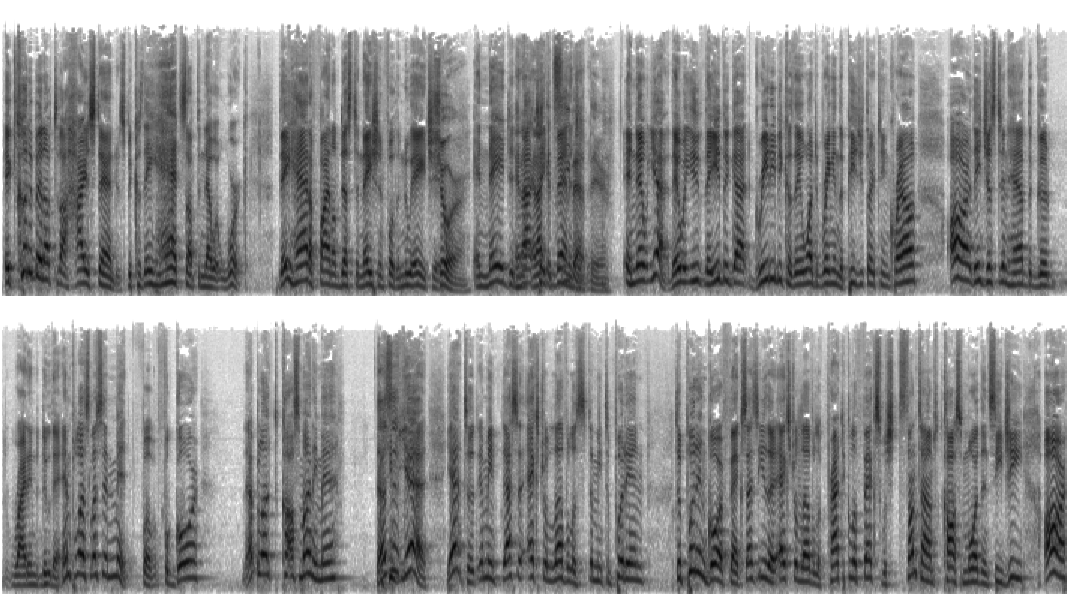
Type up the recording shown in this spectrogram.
It could have been up to the higher standards because they had something that would work. They had a final destination for the new age here, Sure. and they did And I- not and I take could see advantage that of it. there. And they, yeah, they were e- they either got greedy because they wanted to bring in the PG thirteen crowd, or they just didn't have the good writing to do that. And plus, let's admit, for for gore, that blood costs money, man. Does it? yeah, yeah. To I mean, that's an extra level of. I mean, to put in to put in gore effects, that's either an extra level of practical effects, which sometimes costs more than CG, or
